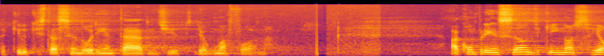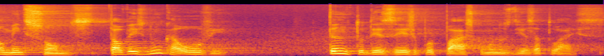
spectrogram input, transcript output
daquilo que está sendo orientado e dito, de alguma forma. A compreensão de quem nós realmente somos. Talvez nunca houve tanto desejo por paz como nos dias atuais.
